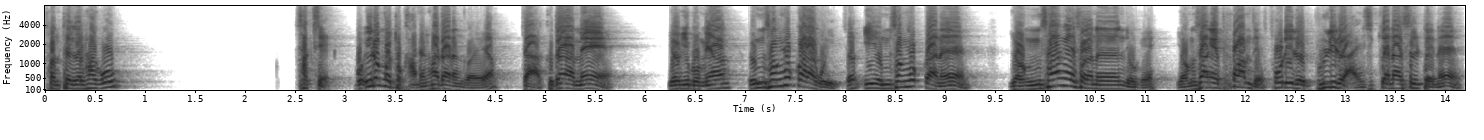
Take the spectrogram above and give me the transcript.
선택을 하고 삭제. 뭐 이런 것도 가능하다는 거예요. 자, 그 다음에 여기 보면 음성 효과라고 있죠. 이 음성 효과는 영상에서는 요게 영상에 포함된 소리를 분리를 안 시켜놨을 때는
